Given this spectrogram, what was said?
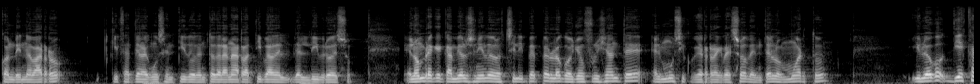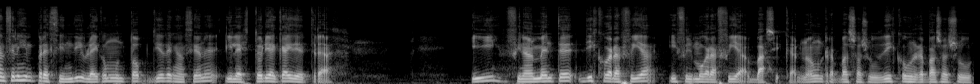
con Navarro. Quizás tiene algún sentido dentro de la narrativa del, libro eso. El hombre que cambió el sonido de los Chili Peppers, luego John Frusciante, el músico que regresó de entre los muertos. Y luego 10 canciones imprescindibles, hay como un top 10 de canciones y la historia que hay detrás. Y finalmente discografía y filmografía básica, ¿no? Un repaso a sus discos, un repaso a su,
